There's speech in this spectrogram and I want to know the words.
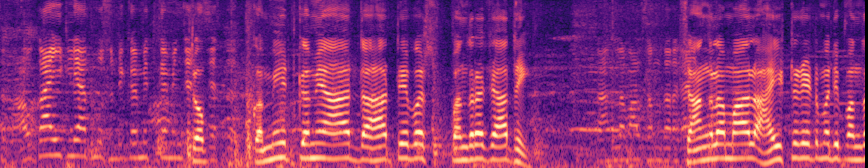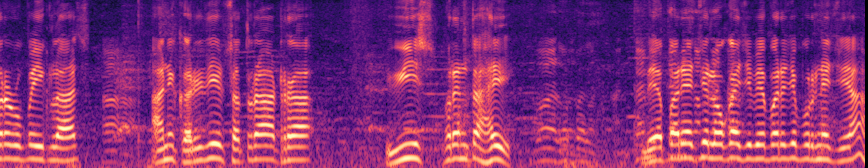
तर भाव काय ऐकले आज मोसंबी? कमीत कमी तो जास्तीत जास्त? कमीत कमी आज दहा ते बस पंधराच्या आत आहे. चांगला माल समजा? चांगला माल रेटमध्ये पंधरा रुपये आज. हा आणि खरेदी सतरा अठरा वीसपर्यंत आहे. बरं बरं आणि कमीत व्यापाऱ्याचे लोकांचे व्यापाऱ्याचे पुरण्याचे हां. हा.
